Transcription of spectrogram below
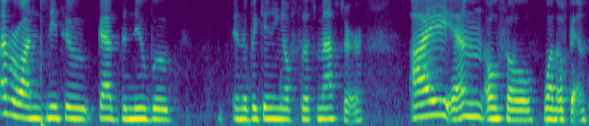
Everyone need to get the new books in the beginning of the semester. I am also one of them.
